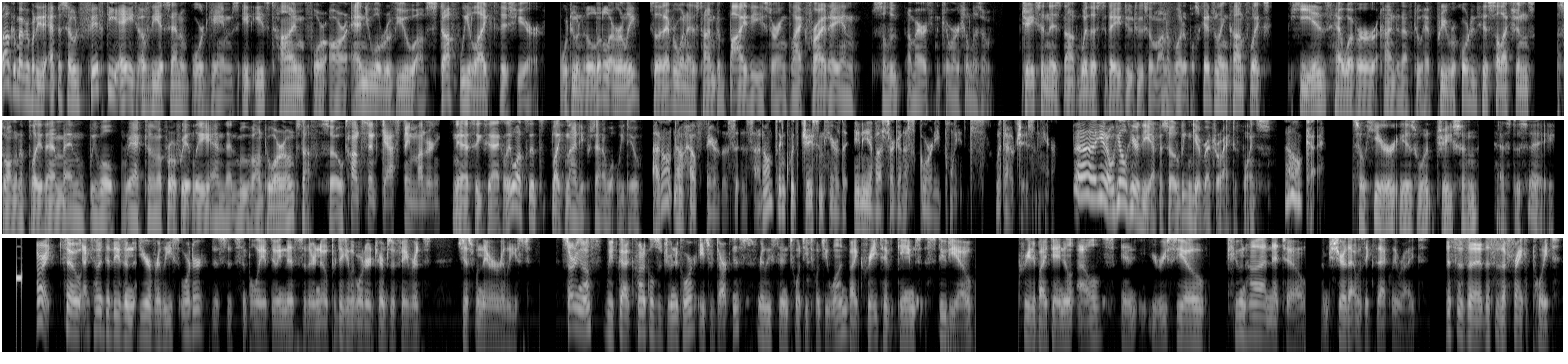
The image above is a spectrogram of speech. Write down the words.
Welcome, everybody, to episode 58 of the Ascent of Board Games. It is time for our annual review of stuff we liked this year. We're doing it a little early so that everyone has time to buy these during Black Friday and salute American commercialism. Jason is not with us today due to some unavoidable scheduling conflicts. He is, however, kind enough to have pre recorded his selections, so I'm going to play them and we will react to them appropriately and then move on to our own stuff. So, Constant gasping, muttering. yes, exactly. Well, it's, it's like 90% of what we do. I don't know how fair this is. I don't think with Jason here that any of us are going to score any points without Jason here. Uh, you know, he'll hear the episode. We can get retroactive points. Okay. So here is what Jason has to say. All right, so I kind of did these in year of release order. Just a simple way of doing this, so there are no particular order in terms of favorites, just when they were released. Starting off, we've got Chronicles of Drunagor, Age of Darkness, released in 2021 by Creative Games Studio, created by Daniel Alves and Euricio Cunha Neto. I'm sure that was exactly right. This is a this is a Frank Point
